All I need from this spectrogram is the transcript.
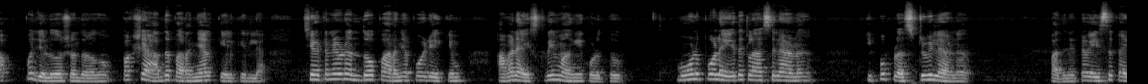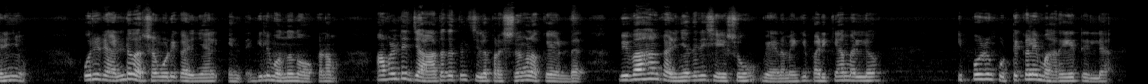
അപ്പോൾ ജലദോഷം തുടങ്ങും. പക്ഷെ അത് പറഞ്ഞാൽ കേൾക്കില്ല. ചേട്ടനോട് എന്തോ പറഞ്ഞപ്പോഴേക്കും അവൻ ഐസ്ക്രീം വാങ്ങിക്കൊടുത്തു. മോളിപ്പോൾ ഏത് ക്ലാസ്സിലാണ്? ഇപ്പോൾ പ്ലസ് ടുവിലാണ്. പതിനെട്ട് വയസ്സ് കഴിഞ്ഞു. ഒരു രണ്ട് വർഷം കൂടി കഴിഞ്ഞാൽ എന്തെങ്കിലും ഒന്ന് നോക്കണം. അവളുടെ ജാതകത്തിൽ ചില പ്രശ്നങ്ങളൊക്കെ ഉണ്ട്. വിവാഹം കഴിഞ്ഞതിന് ശേഷവും വേണമെങ്കിൽ പഠിക്കാമല്ലോ. ഇപ്പോഴും കുട്ടിക്കളി മാറിയിട്ടില്ല.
